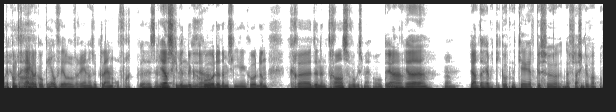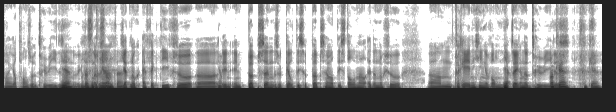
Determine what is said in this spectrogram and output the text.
daar komt er eigenlijk ook heel veel overeen. Hè? Zo kleine offertjes en Ja. verschillende Ja. goden, dan misschien geen goden, dan kruiden en transen volgens mij ook. Ja. Ja, Ja. Ja, daar heb ik ook een keer even zo een flesje van, van gehad van zo druïden. Ja, En dat is nog- interessant, hè? Je hebt nog effectief zo eh, Ja. in, in pubs en zo Keltische pubs en wat is het allemaal, heb je nog zo ehm, verenigingen van Ja. moderne druïden. Oké, oké.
